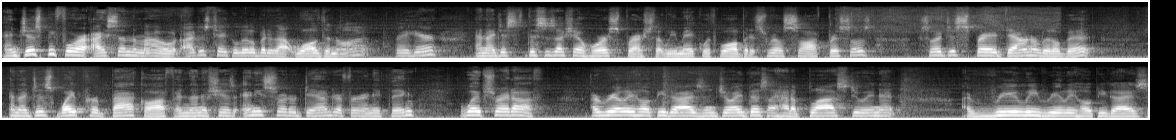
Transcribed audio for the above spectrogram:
and just before I send them out, I just take a little bit of that Wahl de Notte right here, and I just this is actually a horse brush that we make with wool, but it's real soft bristles. So I just spray it down a little bit, and I just wipe her back off, and then if she has any sort of dandruff or anything, wipes right off. I really hope you guys enjoyed this. I had a blast doing it. I really, really hope you guys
